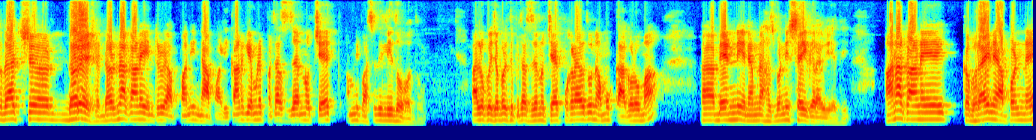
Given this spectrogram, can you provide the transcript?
કદાચ ડરે છે, ડરના કારણે ઇન્ટરવ્યૂ આપવાની ના પાડી. કારણ કે એમણે પચાસ હજારનો ચેક અમની પાસેથી લીધો હતો. આ લોકોએ જબરદસ્તી પચાસ હજારનો ચેક પકડાયો હતો અને અમુક કાગળોમાં બેનની અને એમના હસબન્ડની સહી કરાવી હતી. આના કારણે ગભરાઈને આપણને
